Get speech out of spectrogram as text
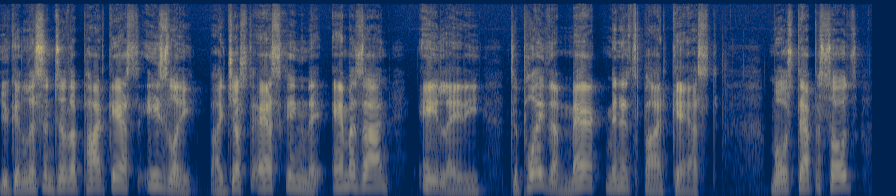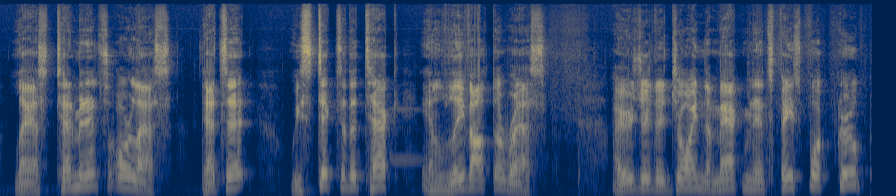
You can listen to the podcast easily by just asking the Amazon A Lady to play the Mac Minutes podcast. Most episodes last 10 minutes or less. That's it. We stick to the tech and leave out the rest. I urge you to join the Mac Minutes Facebook group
